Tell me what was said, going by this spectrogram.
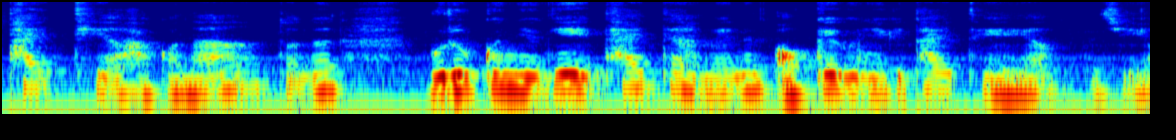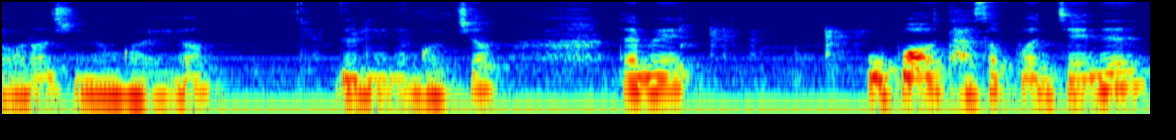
타이트 하거나 또는 무릎 근육이 타이트 하면은 어깨 근육이 타이트해요. 그래서 열어주는 거예요. 늘리는 거죠. 그 다음에 5번, 다섯 번째는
